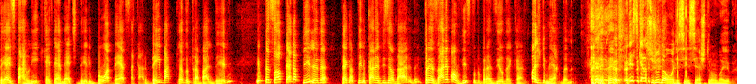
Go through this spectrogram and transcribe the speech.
Tem a Starlink, que é a internet dele, boa beça, cara. Bem bacana o trabalho dele. E o pessoal pega pilha, né? Pega pilha, o cara é visionário, né? Empresário é mal visto no Brasil, né, cara? Faz de merda, né? Esse cara surgiu da onde, esse, esse astrônomo aí, Bruno?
